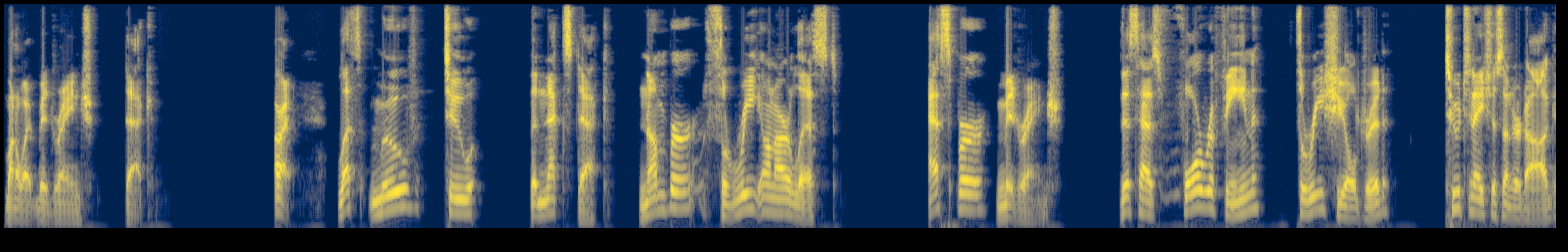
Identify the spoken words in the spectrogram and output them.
mono white mid range deck. All right, let's move to the next deck. Number three on our list, Esper mid range. This has four Raffine, three Sheoldred, two Tenacious Underdog,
